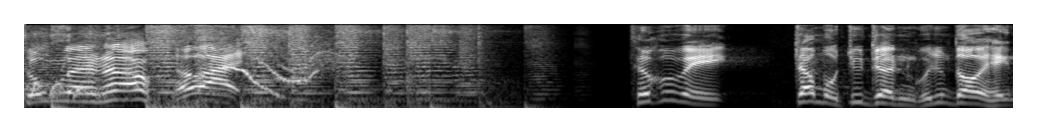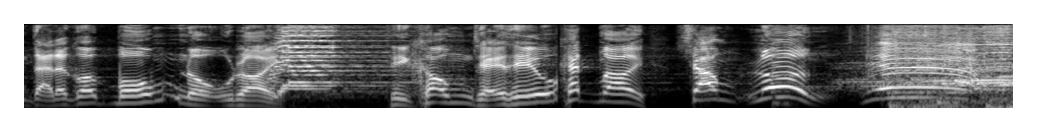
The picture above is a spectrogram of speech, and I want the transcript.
sung lên không Đúng rồi. Thưa quý vị, trong một chương trình của chúng tôi hiện tại đã có 4 nụ rồi thì không thể thiếu khách mời Song Luân. yeah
